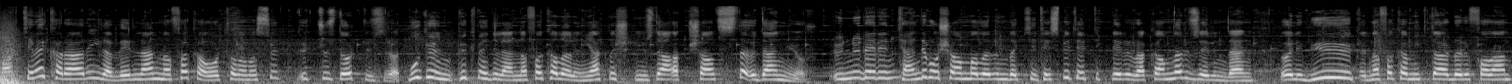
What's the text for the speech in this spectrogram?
Mahkeme kararıyla verilen nafaka ortalaması 300-400 lira. Bugün hükmedilen nafakaların yaklaşık %66'sı da ödenmiyor. Ünlülerin kendi boşanmalarındaki tespit ettikleri rakamlar üzerinden öyle büyük nafaka miktarları falan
